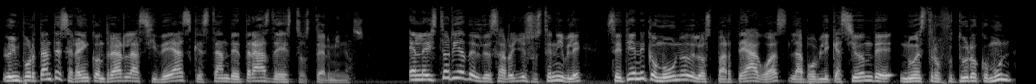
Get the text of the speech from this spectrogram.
Lo importante será encontrar las ideas que están detrás de estos términos. En la historia del desarrollo sostenible se tiene como uno de los parteaguas la publicación de Nuestro futuro común,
